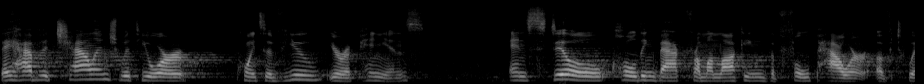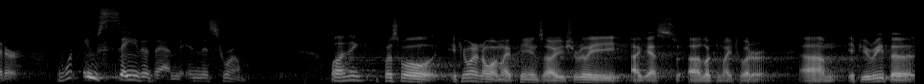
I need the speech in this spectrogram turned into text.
They have a challenge with your points of view, your opinions, and still holding back from unlocking the full power of Twitter. What do you say to them in this room? Well, I think, first of all, if you want to know what my opinions are, you should really, I guess, uh, look at my Twitter. Um, if you read the,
